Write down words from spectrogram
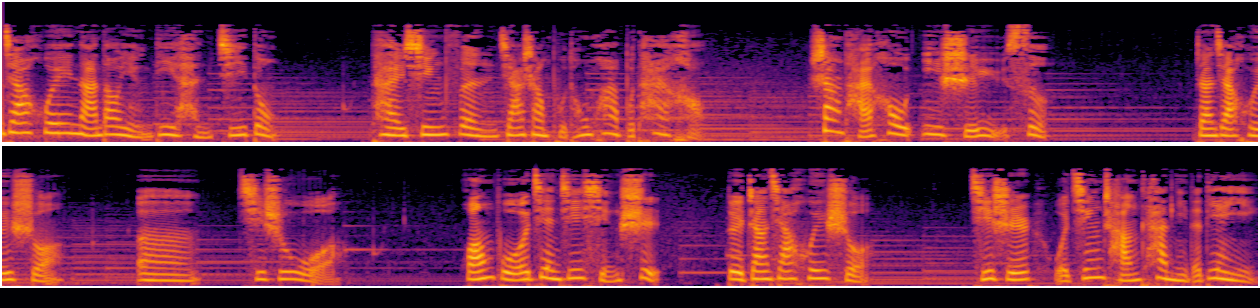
家辉拿到影帝很激动。太兴奋，加上普通话不太好，上台后一时语塞。张家辉说：“呃，其实我……”黄渤见机行事，对张家辉说：“其实我经常看你的电影。”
